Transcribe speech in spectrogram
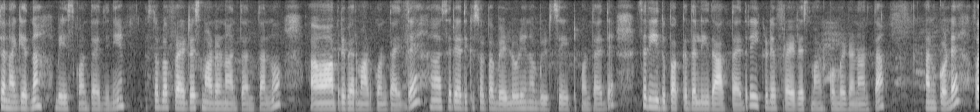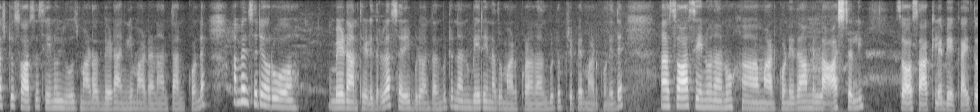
ಚೆನ್ನಾಗಿ ಅದನ್ನ ಬೇಯಿಸ್ಕೊತಾ ಇದ್ದೀನಿ. ಸ್ವಲ್ಪ ಫ್ರೈಡ್ ರೈಸ್ ಮಾಡೋಣ ಅಂತಂತಾನು ಪ್ರಿಪೇರ್ ಮಾಡ್ಕೊತಾ ಇದ್ದೆ. ಸರಿ, ಅದಕ್ಕೆ ಸ್ವಲ್ಪ ಬೆಳ್ಳುಳ್ಳಿನ ಬಿಡಿಸಿ ಇಟ್ಕೊತಾ ಇದ್ದೆ. ಸರಿ, ಇದು ಪಕ್ಕದಲ್ಲಿ ಇದಾಗ್ತಾ ಇದ್ದರೆ ಈ ಕಡೆ ಫ್ರೈಡ್ ರೈಸ್ ಮಾಡ್ಕೊಂಬಿಡೋಣ ಅಂತ ಅಂದ್ಕೊಂಡೆ ಫಸ್ಟು ಸಾಸಸ್ ಏನೂ ಯೂಸ್ ಮಾಡೋದು ಬೇಡ, ಹಂಗೆ ಮಾಡೋಣ ಅಂತ ಅಂದ್ಕೊಂಡೆ ಆಮೇಲೆ ಸರಿ, ಅವರು ಬೇಡ ಅಂತ ಹೇಳಿದ್ರಲ್ಲ, ಸರಿ ಬಿಡು ಅಂತ ಅಂದ್ಬಿಟ್ಟು ನಾನು ಬೇರೆ ಏನಾದರೂ ಮಾಡ್ಕೊಳ್ಳೋಣ ಅಂದ್ಬಿಟ್ಟು ಪ್ರಿಪೇರ್ ಮಾಡ್ಕೊಂಡಿದ್ದೆ. ಸಾಸ್ ಏನು ನಾನು ಮಾಡ್ಕೊಂಡಿದ್ದೆ. ಆಮೇಲೆ ಲಾಸ್ಟಲ್ಲಿ ಸಾಸ್ ಹಾಕಲೇಬೇಕಾಯಿತು.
